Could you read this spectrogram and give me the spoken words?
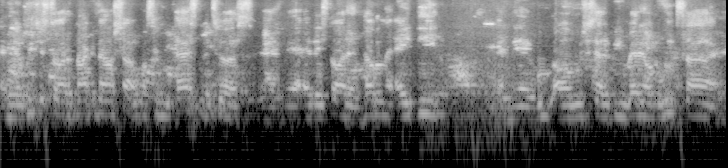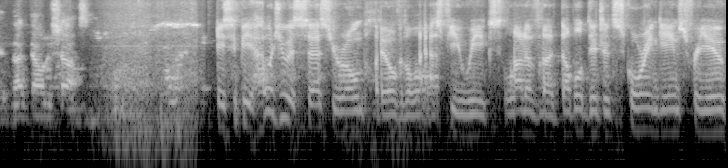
and then we just started knocking down shots once he was passing it to us, and, and they started doubling AD, and then we, uh, we just had to be ready on the weak side and knock down the shots. KCP, how would you assess your own play over the last few weeks? A lot of uh, double digit scoring games for you. And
